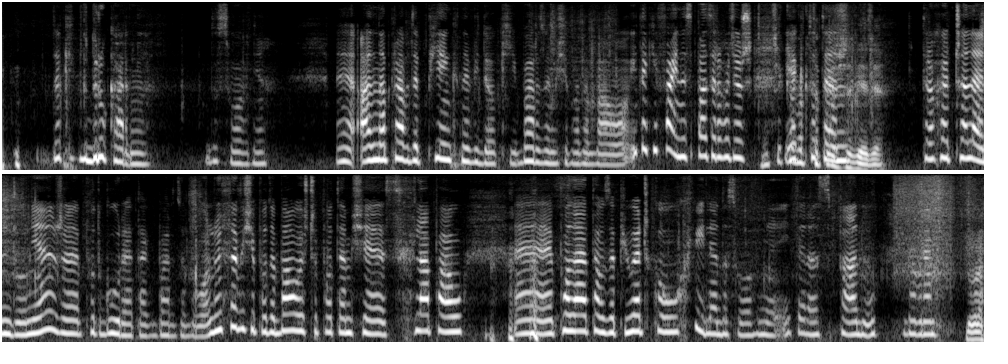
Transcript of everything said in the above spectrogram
tak jak w drukarni. Dosłownie. E, ale naprawdę piękne widoki, bardzo mi się podobało. I taki fajny spacer, chociaż No ciekawe, jak kto to ten pierwszy wiedzie. Trochę challenge'u, nie? Że pod górę tak bardzo było. Luisowi się podobało, jeszcze potem się schlapał, e, polatał za piłeczką chwilę dosłownie i teraz spadł. Dobra, Dobra,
